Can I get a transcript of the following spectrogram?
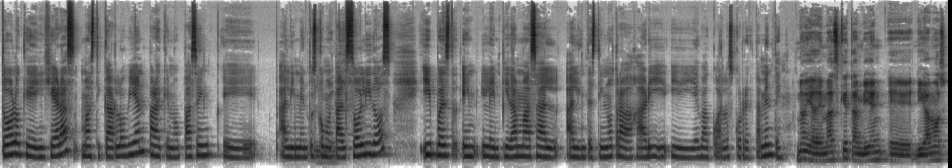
todo lo que ingieras, masticarlo bien para que no pasen... Eh, alimentos como tal sólidos y pues le impida más al, intestino trabajar y, evacuarlos correctamente. No, y además que también, eh, digamos,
